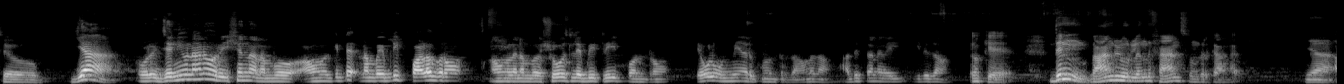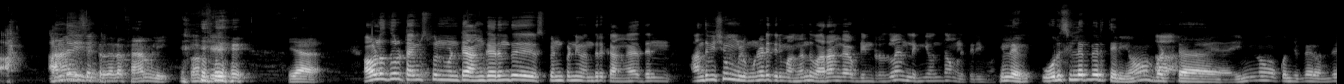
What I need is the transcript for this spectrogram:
ஸோ யா ஒரு ஜென்யூனான ஒரு விஷயம் தான். நம்ம அவங்க கிட்ட நம்ம எப்படி பழகுறோம் அவங்கள நம்ம ஷோஸ்ல எப்படி ட்ரீட் பண்றோம் எவ்வளவு உண்மையா இருக்கணுன்றது அவ்வளவுதான். அதுக்கான வெளி இதுதான். ஓகே தென் பெங்களூர்ல இருந்து ஃபேன்ஸ் வந்திருக்காங்க. யா அந்த ஃபேமிலி ஓகே யா அவ்வளவு தூரம் டைம் ஸ்பெண்ட் பண்ணிட்டு அங்க இருந்து ஸ்பெண்ட் பண்ணி வந்திருக்காங்க. தென் அந்த விஷயம் உங்களுக்கு முன்னாடி தெரியுமா? அங்க இருந்து வராங்க அப்படின்றதுலாம் இல்லை இங்க வந்து அவங்களுக்கு தெரியுமா? இல்ல ஒரு சில பேர் தெரியும் பட் இன்னும் கொஞ்சம் பேர் வந்து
